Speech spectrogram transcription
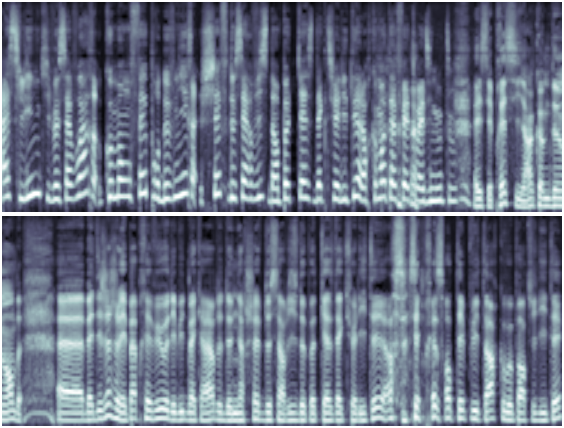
Asline, qui veut savoir comment on fait pour devenir chef de service d'un podcast d'actualité. Alors, comment t'as fait, toi? Dis-nous tout. C'est précis, hein, comme demande. Euh, bah déjà, pas prévu au début de ma carrière de devenir chef de service de podcast d'actualité. Hein. Ça s'est présenté plus tard comme opportunité.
